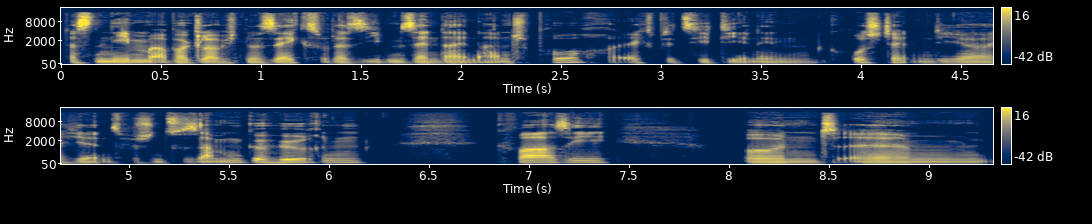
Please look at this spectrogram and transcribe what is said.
Das nehmen aber, glaube ich, nur sechs oder sieben Sender in Anspruch, explizit die in den Großstädten, die ja hier inzwischen zusammengehören, quasi. Und ähm,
